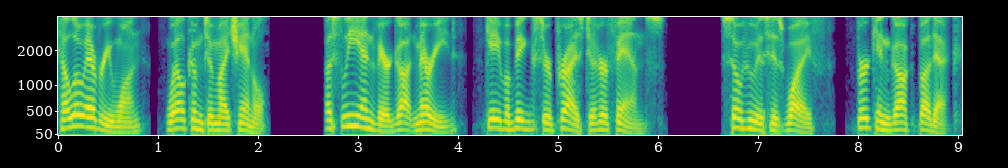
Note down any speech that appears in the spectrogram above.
Hello everyone, welcome to my channel. Asli Enver got married, gave a big surprise to her fans. So who is his wife, Birkin Gökbudak?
